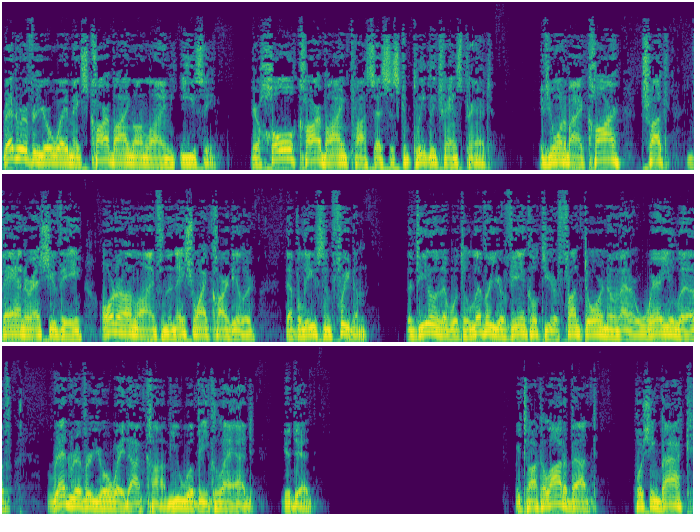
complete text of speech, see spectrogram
Red River Your Way makes car buying online easy. Your whole car buying process is completely transparent. If you want to buy a car, truck, van, or SUV, order online from the nationwide car dealer that believes in freedom. The dealer that will deliver your vehicle to your front door no matter where you live. RedRiverYourWay.com. You will be glad you did. We talk a lot about pushing back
